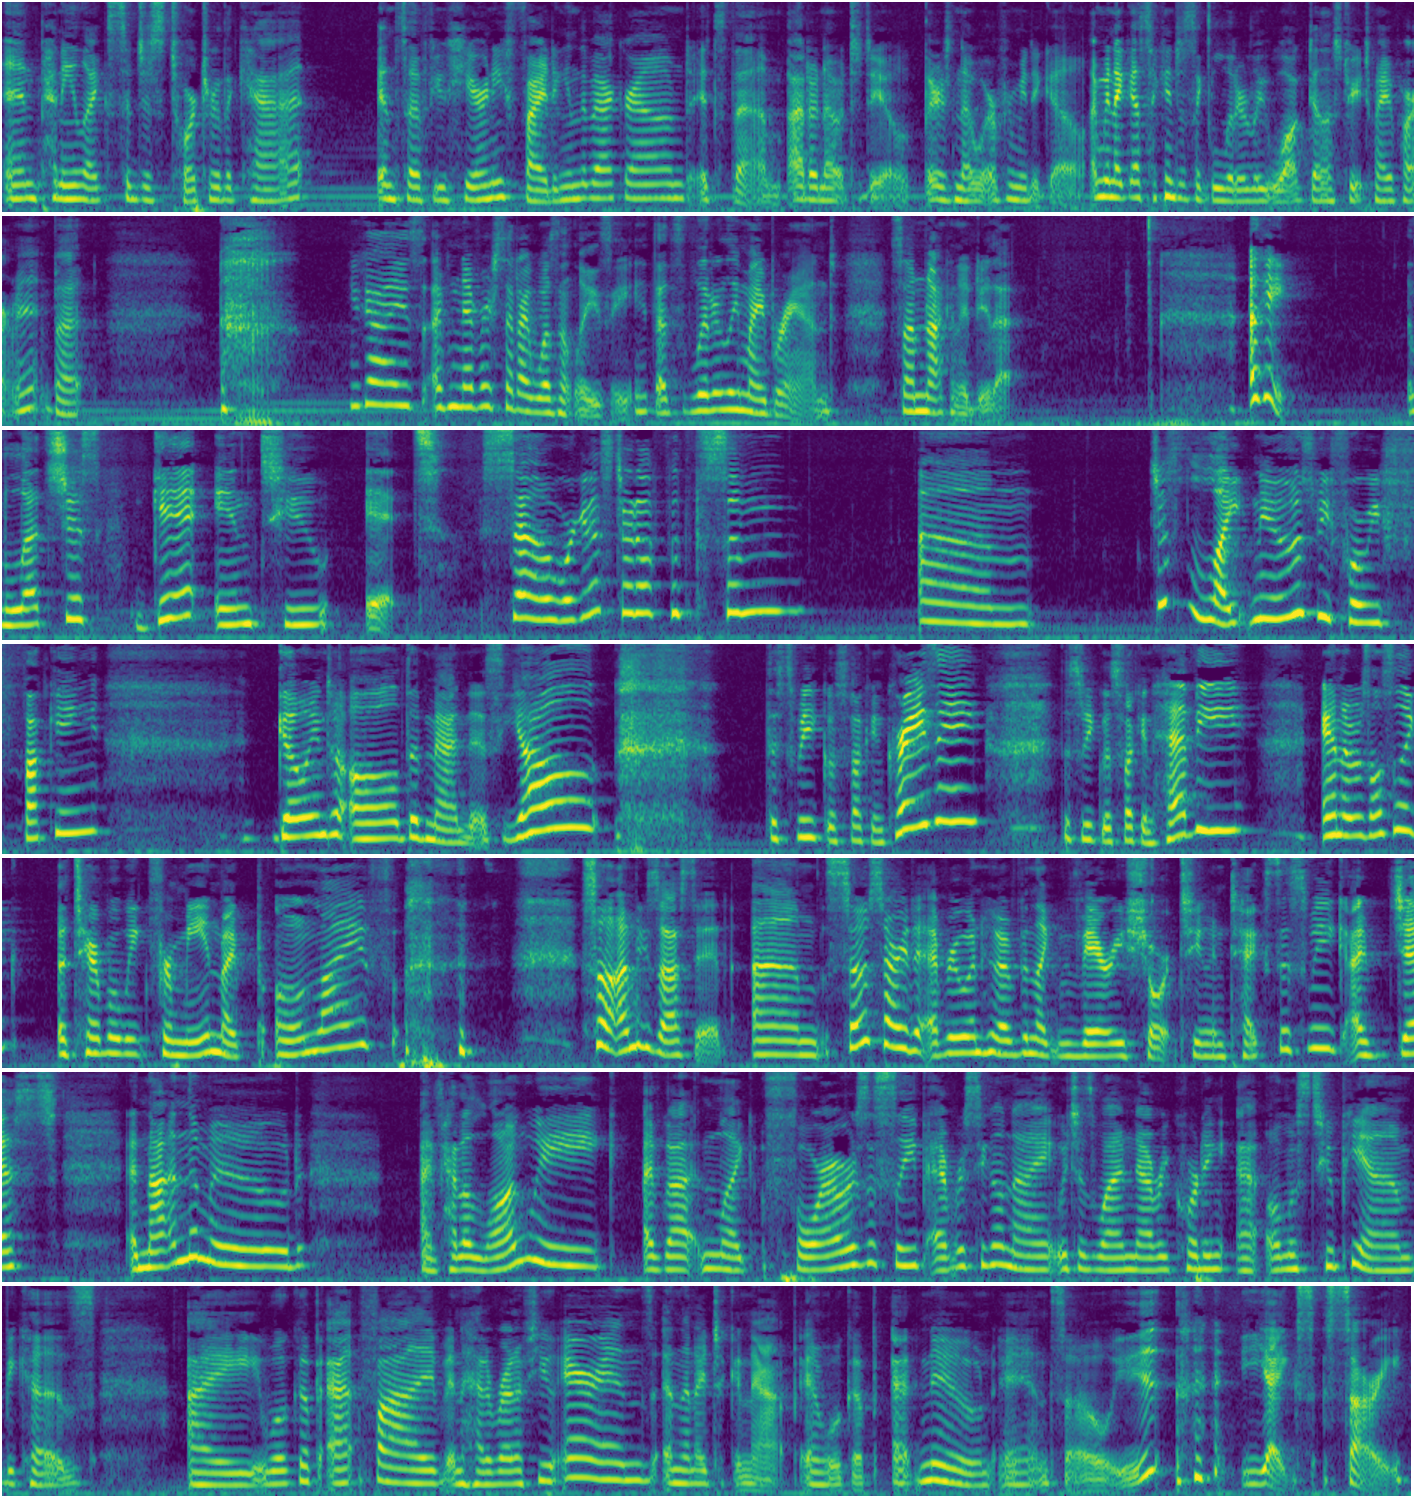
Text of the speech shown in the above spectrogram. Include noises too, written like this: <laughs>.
and Penny likes to just torture the cat. And so if you hear any fighting in the background, it's them. I don't know what to do. There's nowhere for me to go. I mean, I guess I can just like literally walk down the street to my apartment, but ugh, <sighs> you guys, I've never said I wasn't lazy. That's literally my brand. So I'm not going to do that. Okay, let's just get into it. So, we're going to start off with some um just light news before we fucking go to all the madness. Y'all, <laughs> this week was fucking crazy. This week was fucking heavy. And it was also like a terrible week for me in my own life. <laughs> so I'm exhausted. Um, so sorry to everyone who I've been like very short to in text this week. I just am not in the mood. I've had a long week. I've gotten like four hours of sleep every single night, which is why I'm now recording at almost 2 p.m. because I woke up at 5 and had to run a few errands, and then I took a nap and woke up at noon. And so, <laughs> yikes, sorry.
